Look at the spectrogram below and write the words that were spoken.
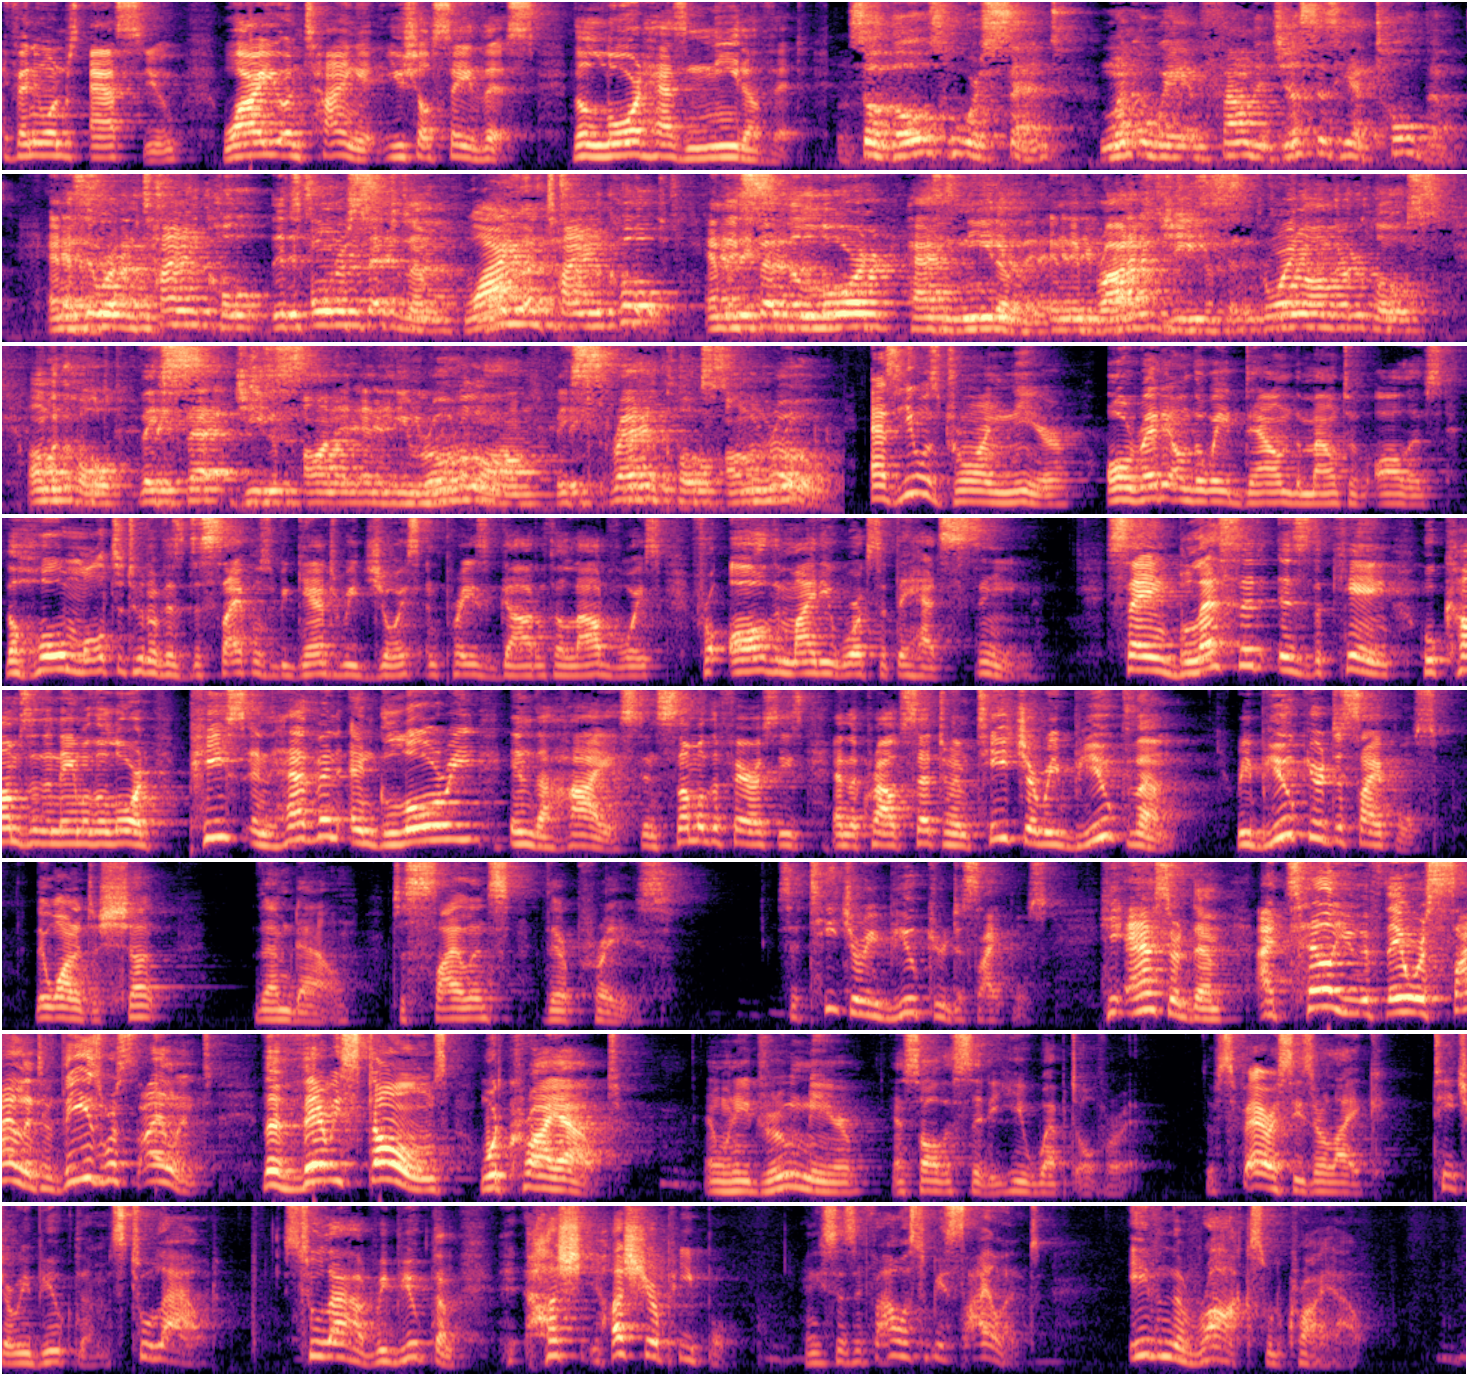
If anyone asks you, Why are you untying it? you shall say this The Lord has need of it. So those who were sent went away and found it just as he had told them. And as they were untying the colt, its owner said to them, Why are you untying the colt? And they said, The Lord has need of it. And they brought it to Jesus, and throwing on their cloaks on the colt, they set Jesus on it, and he rode along. They spread the cloaks on the road. As he was drawing near, already on the way down the Mount of Olives, the whole multitude of his disciples began to rejoice and praise God with a loud voice for all the mighty works that they had seen saying, Blessed is the King who comes in the name of the Lord, peace in heaven and glory in the highest. And some of the Pharisees and the crowd said to him, Teacher, rebuke them, rebuke your disciples. They wanted to shut them down, to silence their praise. He said, Teacher, rebuke your disciples. He answered them, I tell you, if they were silent, if these were silent, the very stones would cry out. And when he drew near and saw the city, he wept over it. The Pharisees are like, Teacher, rebuke them. It's too loud. It's too loud. Rebuke them. Hush, hush your people. And he says, If I was to be silent, even the rocks would cry out.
